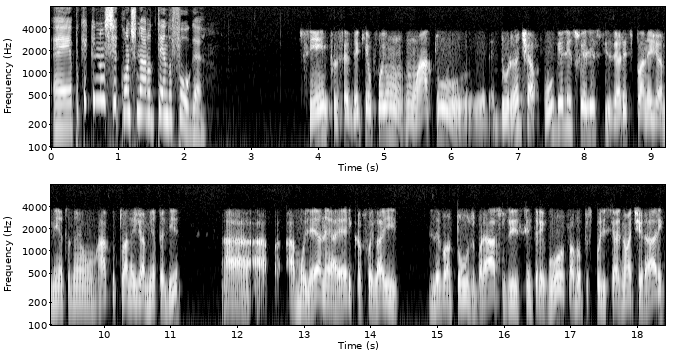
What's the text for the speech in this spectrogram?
É, por que, que não se continuaram tendo fuga? Sim, você vê que foi um, um, ato. Durante a fuga, eles, eles fizeram esse planejamento, né? Um rápido planejamento ali. A, a, a mulher, né, a Érica, foi lá e levantou os braços e se entregou, falou para os policiais não atirarem.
